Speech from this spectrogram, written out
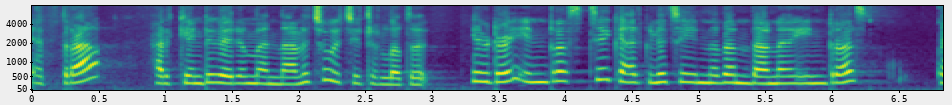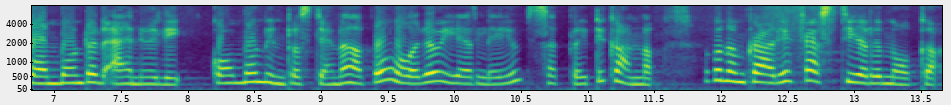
എത്ര അടയ്ക്കേണ്ടി വരും എന്നാണ് ചോദിച്ചിട്ടുള്ളത്. ഇവിടെ ഇൻട്രസ്റ്റ് കാൽക്കുലേറ്റ് ചെയ്യുന്നത് എന്താണ്? Interest compounded annually compound interest ആണ്. അപ്പോൾ ഓരോ ഇയറിലെയും സെപ്പറേറ്റ് കാണണം. അപ്പോൾ നമുക്ക് ആദ്യം ഫസ്റ്റ് ഇയർ നോക്കാം.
